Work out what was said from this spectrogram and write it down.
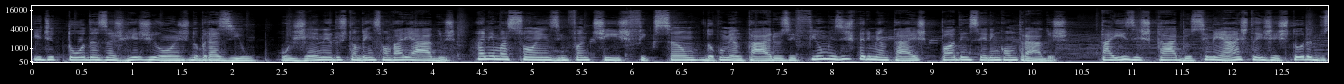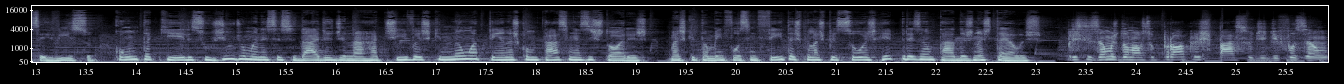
e de todas as regiões do Brasil. Os gêneros também são variados. Animações, infantis, ficção, documentários e filmes experimentais podem ser encontrados. Thaís Scábio, cineasta e gestora do serviço, conta que ele surgiu de uma necessidade de narrativas que não apenas contassem as histórias, mas que também fossem feitas pelas pessoas representadas nas telas. Precisamos do nosso próprio espaço de difusão.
